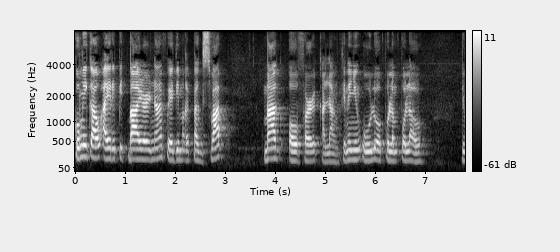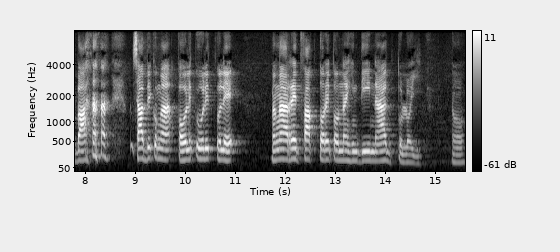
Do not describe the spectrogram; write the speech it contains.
Kung ikaw ay repeat buyer na, pwede makipag-swap, mag-offer ka lang. Tinan yung ulo, pulang-pula oh. 'Di ba? Sabi ko nga, paulit-ulit uli, mga red factor ito na hindi nagtuloy. No?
